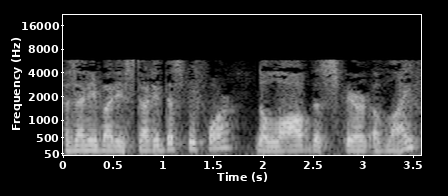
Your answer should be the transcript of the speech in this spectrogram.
Has anybody studied this before? The law of the Spirit of life?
